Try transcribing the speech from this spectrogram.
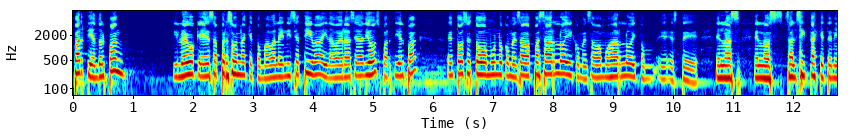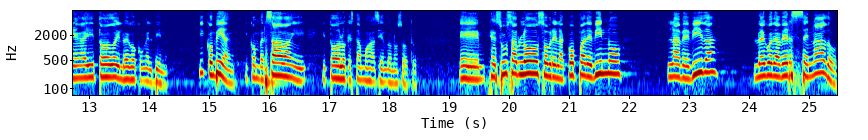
partiendo el pan. Y luego que esa persona que tomaba la iniciativa y daba gracias a Dios, partía el pan, entonces todo el mundo comenzaba a pasarlo y comenzaba a mojarlo y eh, este, en, las, en las salsitas que tenían ahí todo y luego con el vino. Y comían y conversaban y, todo lo que estamos haciendo nosotros. Eh, Jesús habló sobre la copa de vino, la bebida, luego de haber cenado.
